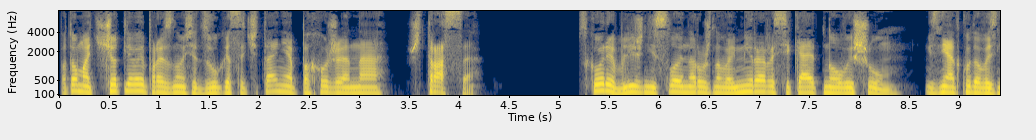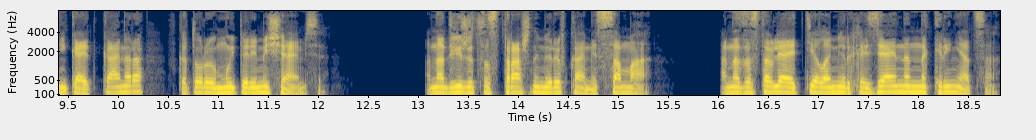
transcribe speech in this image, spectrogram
Потом отчетливо произносит звукосочетание, похожее на «штрассе». Вскоре ближний слой наружного мира рассекает новый шум. Из ниоткуда возникает камера, в которую мы перемещаемся. Она движется страшными рывками, сама. Она заставляет тело мир хозяина накреняться.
